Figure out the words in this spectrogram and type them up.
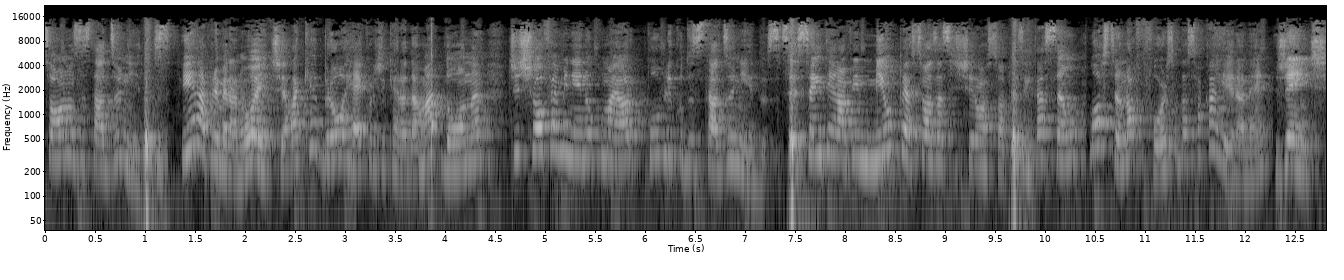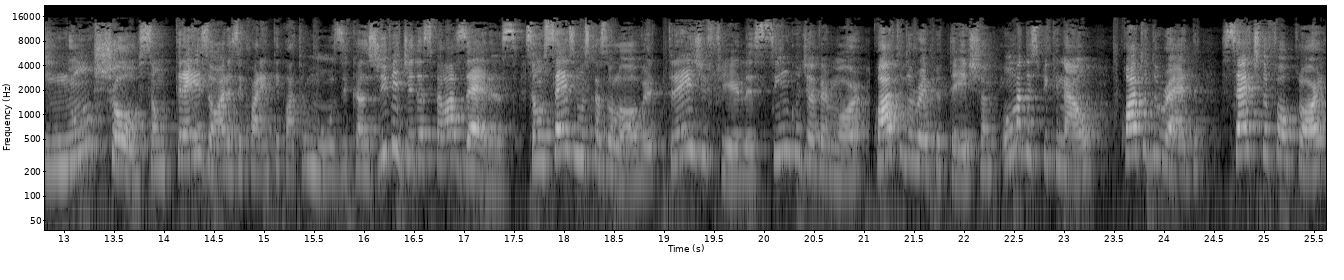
só nos Estados Unidos. E na primeira noite, ela quebrou o recorde que era da Madonna de show feminino com o maior público dos Estados Unidos. 69 mil pessoas assistiram a sua apresentação, mostrando a força da sua carreira, né? Gente, em um show são 3 horas e 44 músicas divididas pelas eras. São 6 músicas do Lover, 3 de Fearless, 5 de Evermore, 4 do Reputation, uma do Speak Now, 4 do Red, 7 do Folklore,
